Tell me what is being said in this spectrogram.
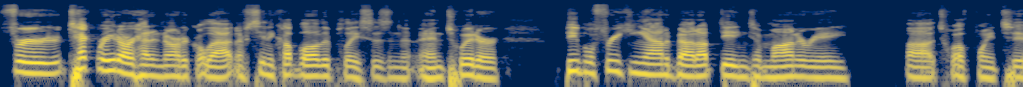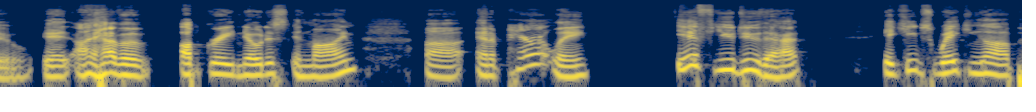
for Tech Radar had an article out, and I've seen a couple other places and, and Twitter, people freaking out about updating to Monterey uh, 12.2. I have a upgrade notice in mind, uh, and apparently, if you do that, it keeps waking up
